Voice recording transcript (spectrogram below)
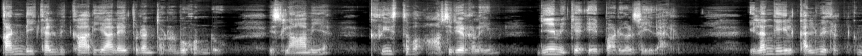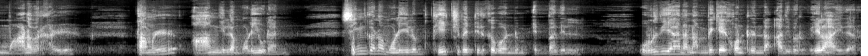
கண்டி கல்வி காரியாலயத்துடன் தொடர்பு கொண்டு இஸ்லாமிய கிறிஸ்தவ ஆசிரியர்களையும் நியமிக்க ஏற்பாடுகள் செய்தார். இலங்கையில் கல்வி கற்கும் மாணவர்கள் தமிழ் ஆங்கில மொழியுடன் சிங்கள மொழியிலும் தேர்ச்சி பெற்றிருக்க வேண்டும் என்பதில் உறுதியான நம்பிக்கை கொண்டிருந்த அதிபர் வேலாயுதர்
